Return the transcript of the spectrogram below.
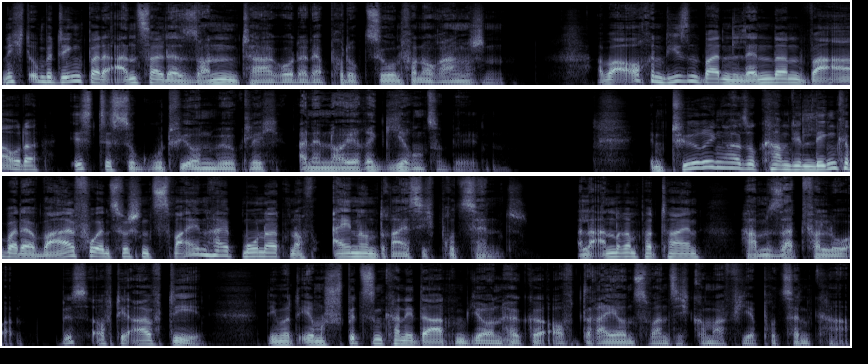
Nicht unbedingt bei der Anzahl der Sonnentage oder der Produktion von Orangen. Aber auch in diesen beiden Ländern war oder ist es so gut wie unmöglich, eine neue Regierung zu bilden. In Thüringen also kam die Linke bei der Wahl vor inzwischen zweieinhalb Monaten auf 31 Prozent. Alle anderen Parteien haben satt verloren, bis auf die AfD, die mit ihrem Spitzenkandidaten Björn Höcke auf 23,4 Prozent kam.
